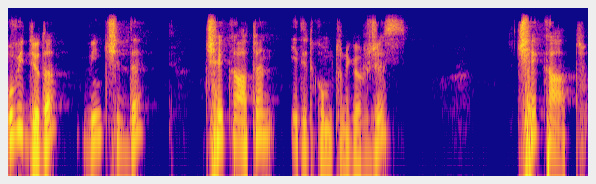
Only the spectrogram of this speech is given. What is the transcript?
Bu videoda Windchill'de checkout and edit komutunu göreceğiz. Checkout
